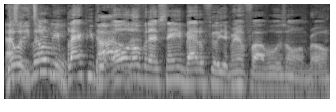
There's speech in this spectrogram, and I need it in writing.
That's there what was he told literally me. black people Died all over that same battlefield your grandfather was on, bro.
